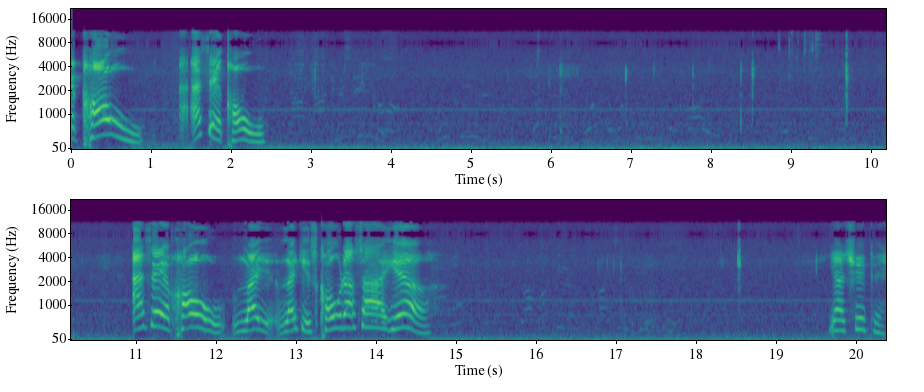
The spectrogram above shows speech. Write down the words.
Said cold. I said cold. I said cold, like like it's cold outside. Yeah. Yeah, tripping.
